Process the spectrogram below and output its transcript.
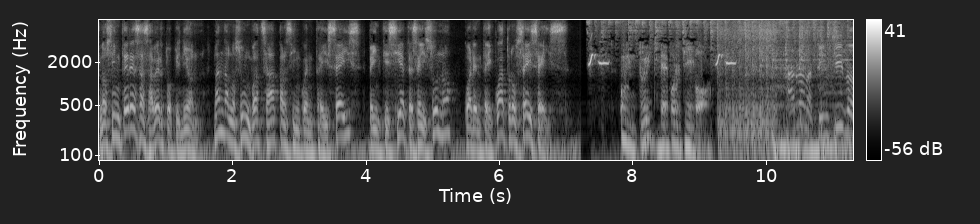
Nos interesa saber tu opinión. Mándanos un WhatsApp al 56 2761 4466. Un tuit deportivo. Arroba Tintivo.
